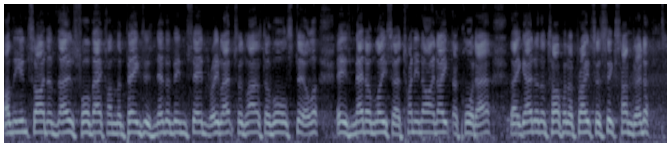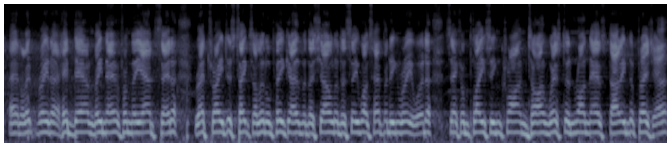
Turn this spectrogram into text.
on the inside of those four back on the pegs. Has never been said. Relapse and last of all still is Madame Lisa, 29.8 the quarter. They go to the top and approach the 600, and Lip Reader head down, been there from the outset. Rattray just takes a little peek over the shoulder to see what's happening rearward. Second place in crime time. Western Run now starting to pressure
